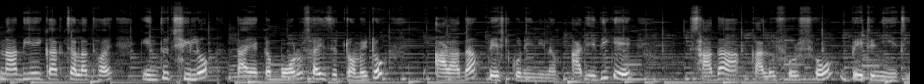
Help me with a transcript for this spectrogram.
না দিয়েই কাজ চালাতে হয়। কিন্তু ছিল, তাই একটা বড় সাইজের টমেটো আর আদা পেস্ট করে নিলাম। আর এদিকে সাদা কালো সর্ষেও বেটে নিয়েছি।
